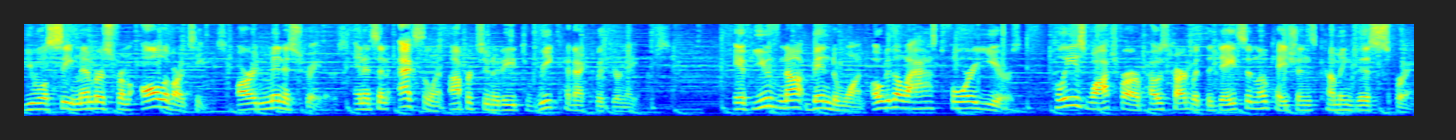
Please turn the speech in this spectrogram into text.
You will see members from all of our teams, our administrators, and it's an excellent opportunity to reconnect with your neighbors. If you've not been to one over the last four years, please watch for our postcard with the dates and locations coming this spring.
